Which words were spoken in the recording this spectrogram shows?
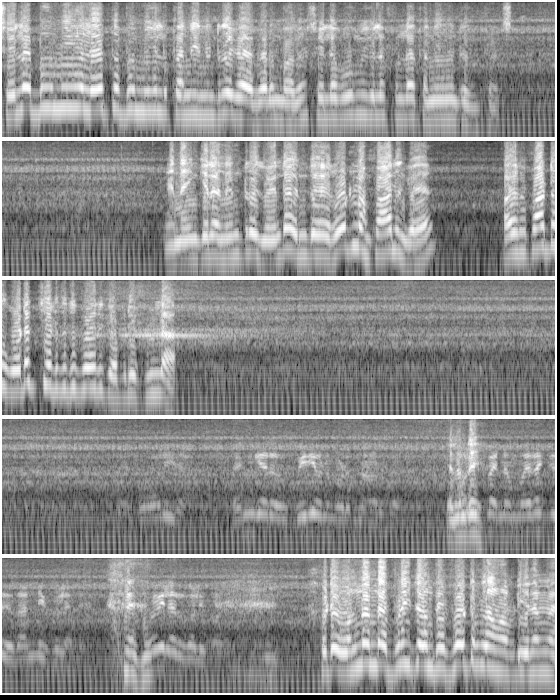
சில பூமிகள் ஏற்ற பூமிகளில் தண்ணி நின்றுருக்கா பெரும்பாலும்? சில பூமிகளில் ஃபுல்லாக தண்ணி நின்றுருக்கு ஃப்ரெண்ட்ஸ் ஏன்னா இங்கெல்லாம் நின்றுருக்கு வேண்டாம் இந்த ரோட்லாம் பாருங்க. அதில் பாட்டு உடச்சி எடுத்துகிட்டு போயிருக்கு அப்படி ஃபுல்லாக பாருங்க. அப்படியே ஒன்று பிடித்து வந்து போட்டுக்கலாம் அப்படி நம்ம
